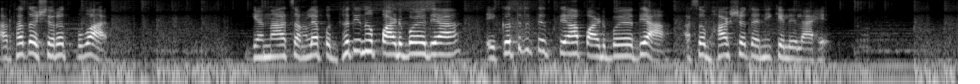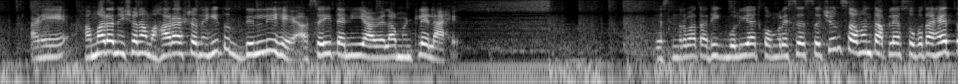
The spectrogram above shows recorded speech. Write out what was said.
अर्थातच शरद पवार यांना चांगल्या पद्धतीनं पाठबळ द्या एकत्रितरित्या पाठबळ द्या असं भाष्य त्यांनी केलेलं आहे. आणि हमारा निशाणा महाराष्ट्र नाही तो दिल्ली आहे असंही त्यांनी यावेळेला म्हटलेलं आहे. या संदर्भात अधिक बोलूयात काँग्रेसचे सचिन सावंत आपल्यासोबत आहेत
